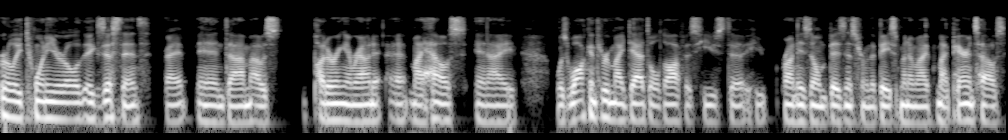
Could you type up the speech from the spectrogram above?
early twenty year old existence, right? And um, I was puttering around at, my house, and I was walking through my dad's old office. He used to he run his own business from the basement of my, my parents' house.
